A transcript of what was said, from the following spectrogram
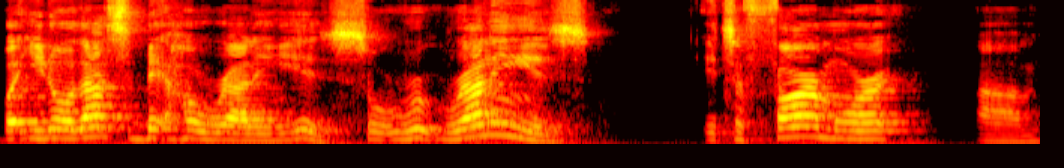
But you know that's a bit how rallying is. So r- rallying is it's a far more um,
